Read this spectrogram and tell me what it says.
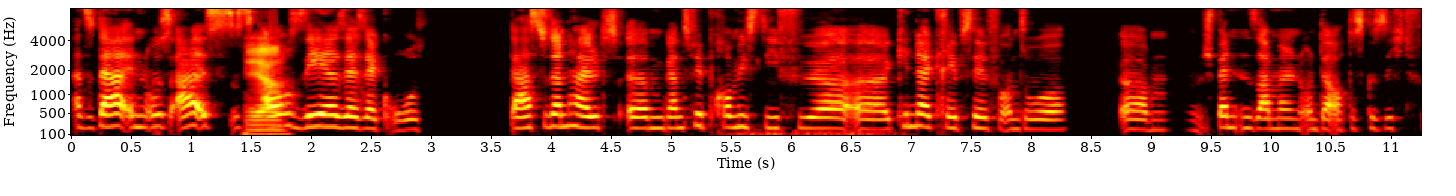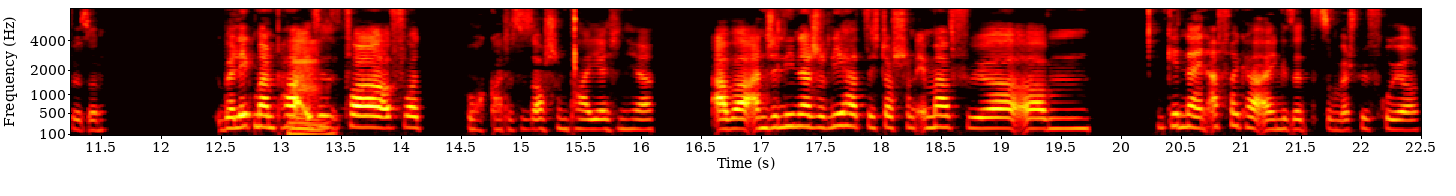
Also da in den USA ist es Ja. auch sehr, sehr, sehr groß. Da hast du dann halt ähm, ganz viel Promis, die für äh, Kinderkrebshilfe und so ähm, Spenden sammeln und da auch das Gesicht für sind. Überleg mal ein paar, Hm. also vor, vor, oh Gott, das ist auch schon ein paar Jährchen her. Aber Angelina Jolie hat sich doch schon immer für ähm, Kinder in Afrika eingesetzt, zum Beispiel früher.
